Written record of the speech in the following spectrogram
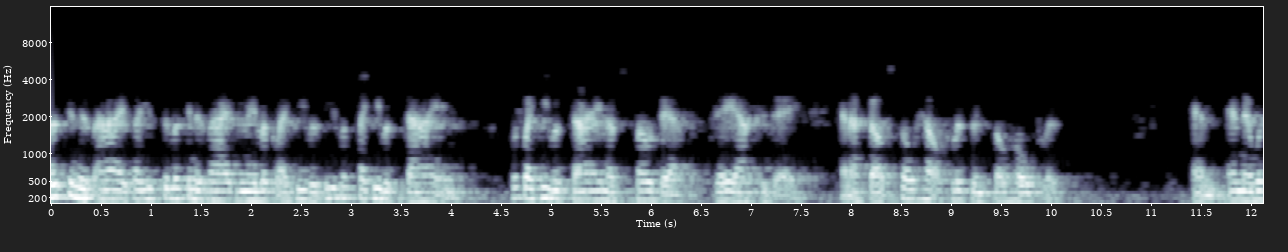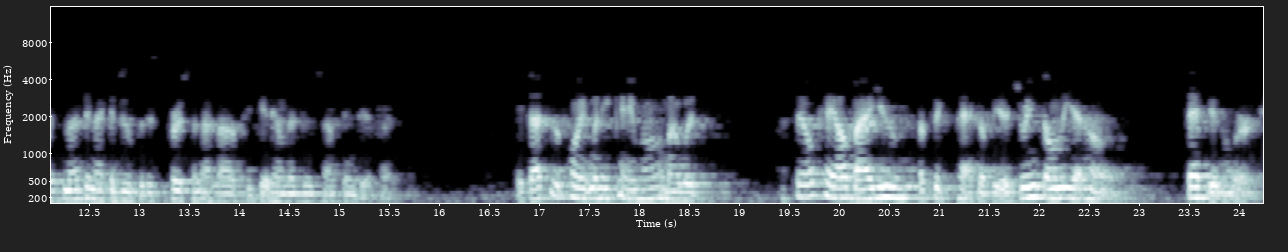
looked in his eyes. I used to look in his eyes, and they looked like he was. He looked like he was dying. Looked like he was dying of slow death, day after day. And I felt so helpless and so hopeless. And and there was nothing I could do for this person I loved to get him to do something different. It got to the point when he came home, I would I say, okay, I'll buy you a six pack of beer. Drink only at home. That didn't work.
